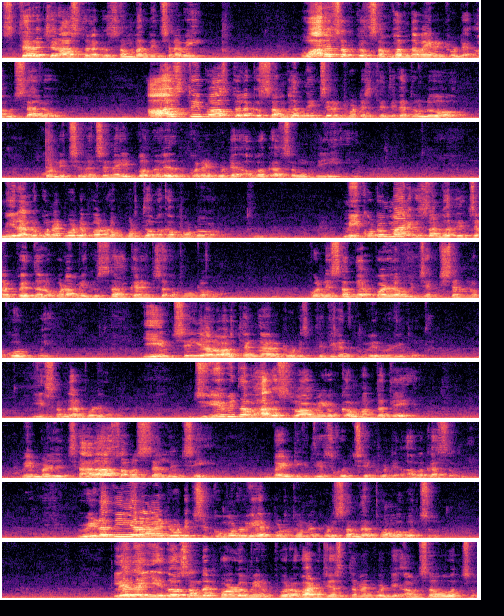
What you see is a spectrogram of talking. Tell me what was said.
స్థిర చిరాస్తులకు సంబంధించినవి వారసత్వ సంబంధమైనటువంటి అంశాలు ఆస్తిపాస్తులకు సంబంధించినటువంటి స్థితిగతుల్లో కొన్ని చిన్న చిన్న ఇబ్బందులు ఎదుర్కొనేటువంటి అవకాశం ఉంది. మీరు అనుకున్నటువంటి పనులు పూర్తవ్వకపోవటం మీ కుటుంబానికి సంబంధించిన పెద్దలు కూడా మీకు సహకరించకపోవటం కొన్ని సందర్భాల్లో విచక్షణను కోల్పోయి ఏం చేయాలో అర్థం కానటువంటి స్థితిగతికి మీరు వెళ్ళిపోతారు. ఈ సందర్భంలో జీవిత భాగస్వామి యొక్క మద్దతే మిమ్మల్ని చాలా సమస్యల నుంచి బయటికి తీసుకొచ్చేటువంటి అవకాశం. ఉంది విడదీయరానటువంటి చిక్కుముడులు ఏర్పడుతున్నటువంటి సందర్భం అవ్వచ్చు. లేదా ఏదో సందర్భంలో మీరు పొరపాటు చేస్తున్నటువంటి అంశం అవ్వచ్చు.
